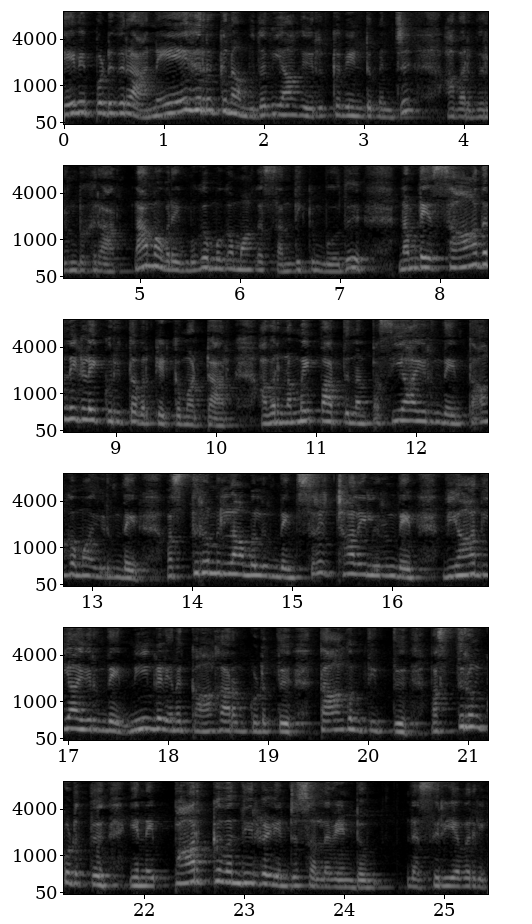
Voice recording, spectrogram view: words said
தேவைப்படுகிற அநேகருக்கு நாம் உதவியாக இருக்க வேண்டும் என்று அவர் விரும்புகிறார். நாம் அவரை முகமுகமாக சந்திக்கும் போது நம்முடைய சாதனைகளை குறித்து அவர் கேட்க மாட்டார். அவர் நம்மை பார்த்து நான் பசியாயிருந்தேன் தாகமாயிருந்தேன் வஸ்திரம் இல்லாமல் இருந்தேன் சிறைச்சாலையில் இருந்தேன் வியாதியாக இருந்தேன். நீங்கள் எனக்கு ஆகாரம் கொடுத்து தாகம் தீர்த்து வஸ்திரம் கொடுத்து என்னை பார்க்க வந்தீர்கள் என்று சொல்ல வேண்டும். இந்த சிறியவரில்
